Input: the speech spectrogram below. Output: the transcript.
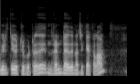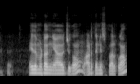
வீழ்த்தி வெற்றி பெற்றது. இந்த ரெண்டு எதுனாச்சும் கேட்கலாம். இதை மட்டும் ஞாபகம் அடுத்த நியூஸ் பார்க்கலாம்.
